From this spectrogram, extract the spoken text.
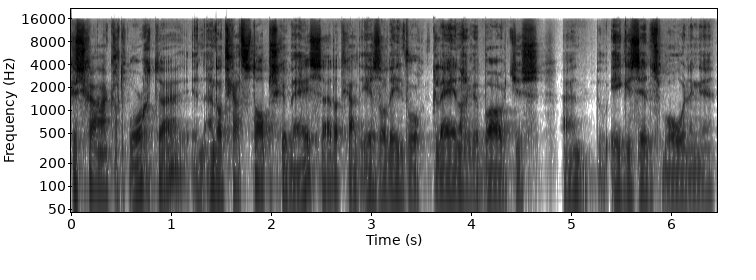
geschakeld wordt. Hè. En, dat gaat stapsgewijs. Hè. Dat gaat eerst alleen voor kleinere gebouwtjes, hè, eengezinswoningen,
